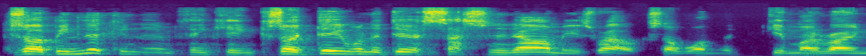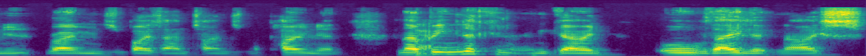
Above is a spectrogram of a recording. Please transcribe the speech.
because I've been looking at them thinking because I do want to do a Sassanid army as well because I want to give my Roman, Romans and Byzantines an opponent, and I've Yeah. been looking at them going, oh, they look nice,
